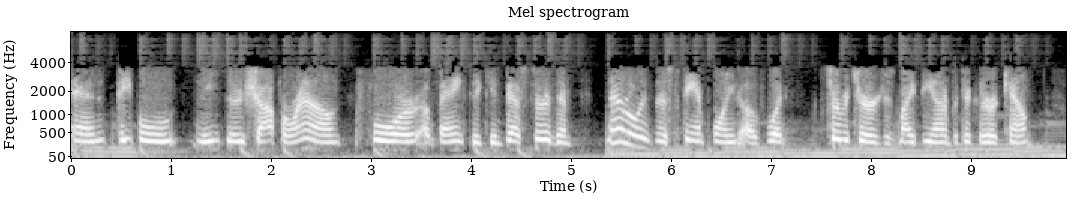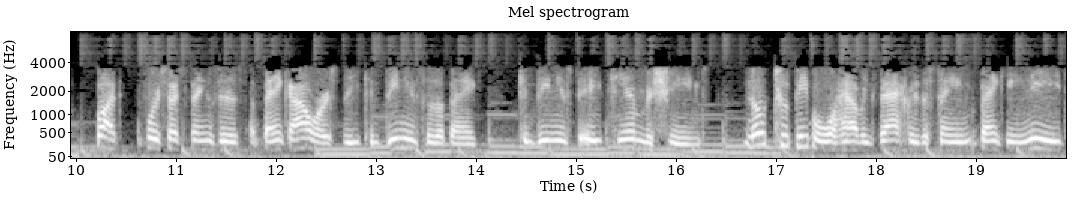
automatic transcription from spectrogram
and people need to shop around for a bank that can best serve them, not only from the standpoint of what service charges might be on a particular account, but for such things as bank hours, the convenience of the bank, convenience to ATM machines. No two people will have exactly the same banking needs,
